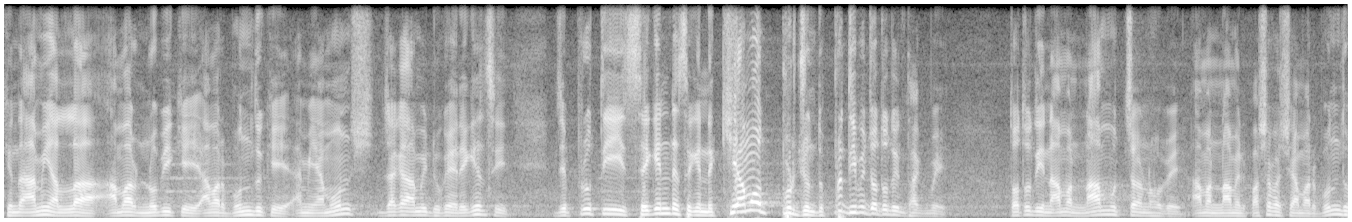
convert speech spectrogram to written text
কিন্তু আমি আল্লাহ আমার নবীকে, আমার বন্ধুকে আমি এমন জায়গায় আমি ঢুকাই রেখেছি যে প্রতি সেকেন্ডে সেকেন্ডে কিয়ামত পর্যন্ত পৃথিবী যতদিন থাকবে, ততদিন আমার নাম উচ্চারণ হবে। আমার নামের পাশাপাশি আমার বন্ধু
